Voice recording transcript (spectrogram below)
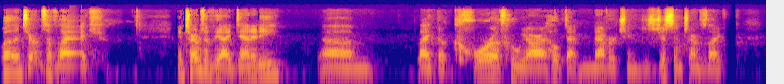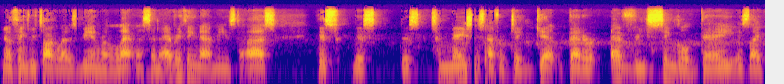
Well, in terms of like, in terms of the identity, um, like the core of who we are, I hope that never changes. Just in terms of like, you know, things we talk about as being relentless and everything that means to us. This this this tenacious effort to get better every single day is like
